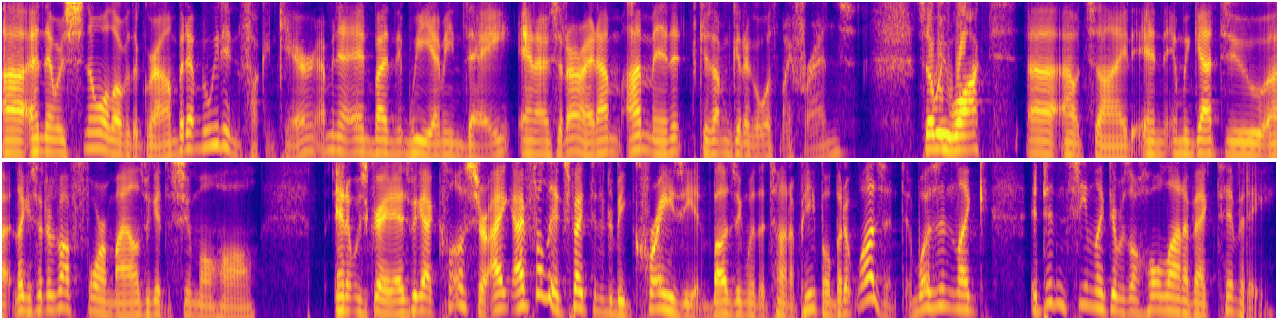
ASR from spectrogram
Uh, and there was snow all over the ground, but I mean, we didn't fucking care. I mean, and by the, we, I mean they. And I said, all right, I'm, I'm in it because I'm to go with my friends. So we walked uh, outside and, and we got to, uh, like I said, it was about four miles. We get to Sumo Hall and it was great. As we got closer, I, I, fully expected it to be crazy and buzzing with a ton of people, but it wasn't. It wasn't like it didn't seem like there was a whole lot of activity.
